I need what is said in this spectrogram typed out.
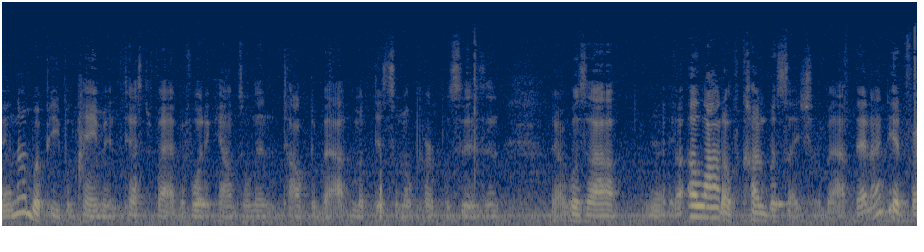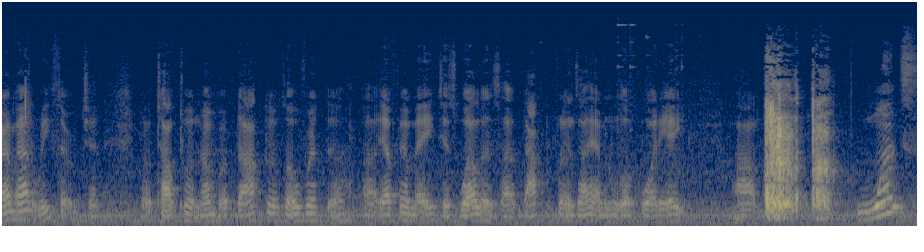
a number of people came and testified before the council and talked about medicinal purposes, and there was a, a lot of conversation about that. And I did a fair amount of research and you know, talked to a number of doctors over at the uh, FMH as well as uh, doctor friends I have in the Lower 48. Um, once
